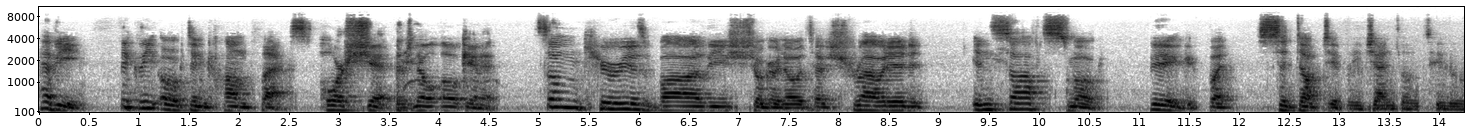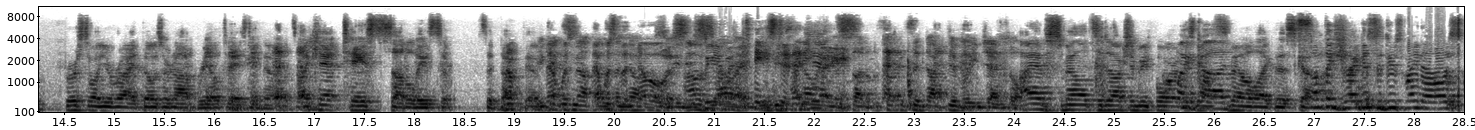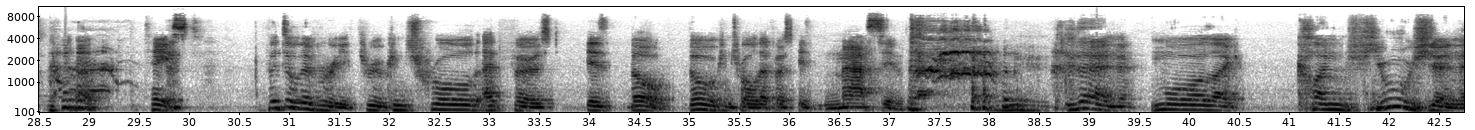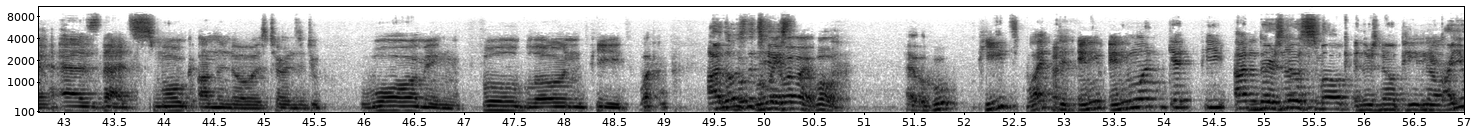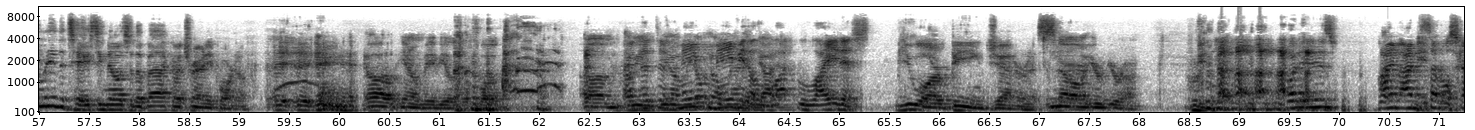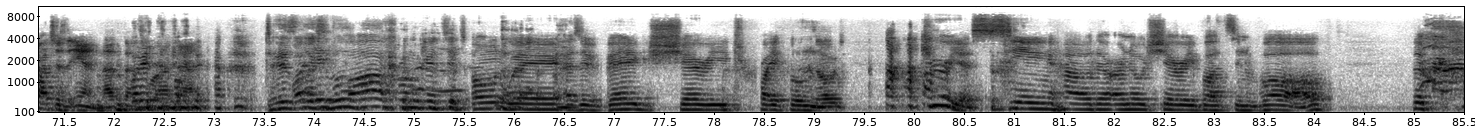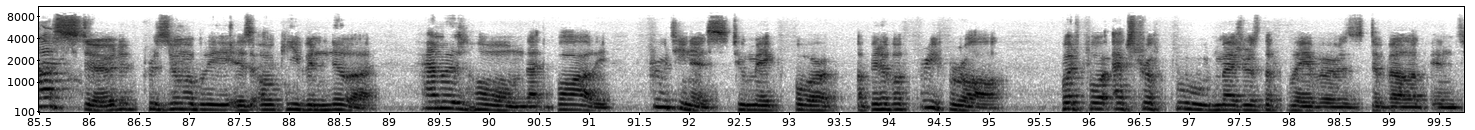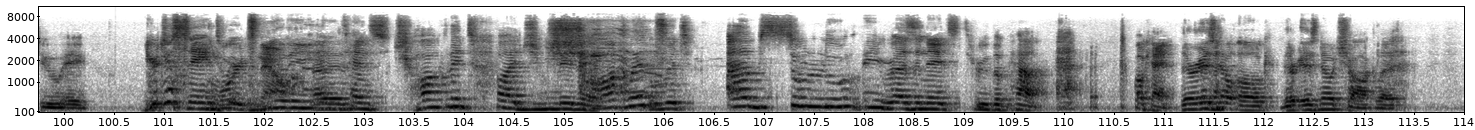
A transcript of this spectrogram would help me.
heavy, thickly oaked and complex. Horse shit. There's no oak in it. Some curious barley sugar notes have shrouded in soft smoke, big but seductively gentle too. First of all, you're right. Those are not real tasting notes. I can't taste subtly se- seductive. You That was- smell- that was the the nose, nose. so you Oh, smell sorry. it. Tasted smell anyway. it sed- sed- seductively gentle. I have smelled seduction before. Oh my it does not God. smell like this guy. Something trying to seduce my nose. taste. The delivery through controlled at first is though though controlled at first is massive. then more like confusion as that smoke on the nose turns into warming, full blown peat. What Are those the wait, taste? Wait, wait, whoa. Uh, who Pete? What? Did any anyone get Pete out of There's the no smoke and there's no peat. No. here. Are you reading the tasting notes or the back of a tranny porno? well, you know, maybe a little both. Um, I mean, the- you know, we maybe, don't know maybe the li- lightest. You are being generous. No, you're, you're wrong. but it is. I'm, I'm several scotches in. That, that's where I'm at. but it far from gets its own way as a vague sherry trifle note. Curious, seeing how there are no sherry butts involved. The custard, presumably, is oaky vanilla, hammers home that barley fruitiness to make for a bit of a free for all, but for extra food measures the flavors develop into a You're just saying into a words now. really uh, intense chocolate fudge middle, Chocolate? which absolutely resonates through the palate. Okay. There is no oak. There is no chocolate.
